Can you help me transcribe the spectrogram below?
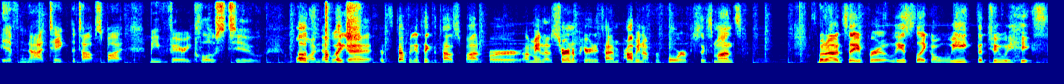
if not take the top spot, be very close to Oh, it's definitely Twitch. gonna it's definitely gonna take the top spot for I mean a certain period of time, probably not for four or six months. But I would say for at least like a week to two weeks.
